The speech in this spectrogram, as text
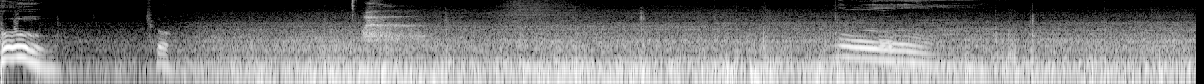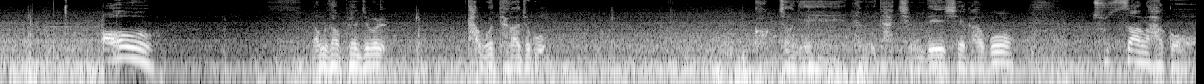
어우 저 음. 어우 영상 편집을 다 못해가지고 걱정이 됩니다. 지금 4시에 가고 출상하고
